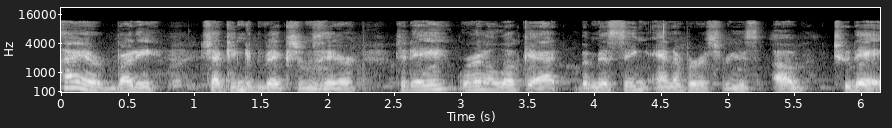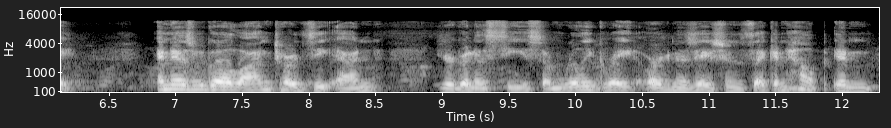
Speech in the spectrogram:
Hi, everybody. Checking Convictions here. Today, we're going to look at the missing anniversaries of today. And as we go along towards the end, you're going to see some really great organizations that can help in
